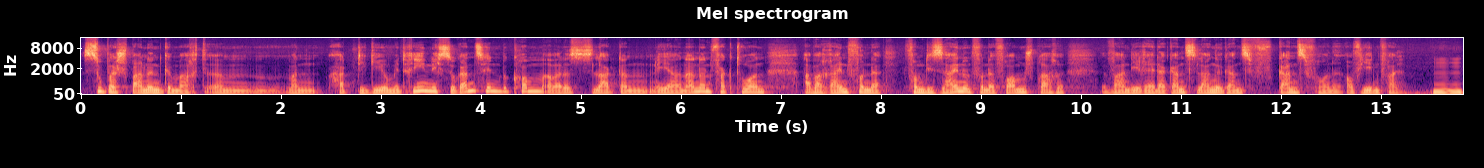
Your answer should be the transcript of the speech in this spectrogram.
super spannend gemacht. Ähm, man hat die Geometrie nicht so ganz hinbekommen, aber das lag dann eher an anderen Faktoren. Aber rein von der, vom Design und von der Formensprache waren die Räder ganz lange ganz, ganz vorne, auf jeden Fall. Mhm.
